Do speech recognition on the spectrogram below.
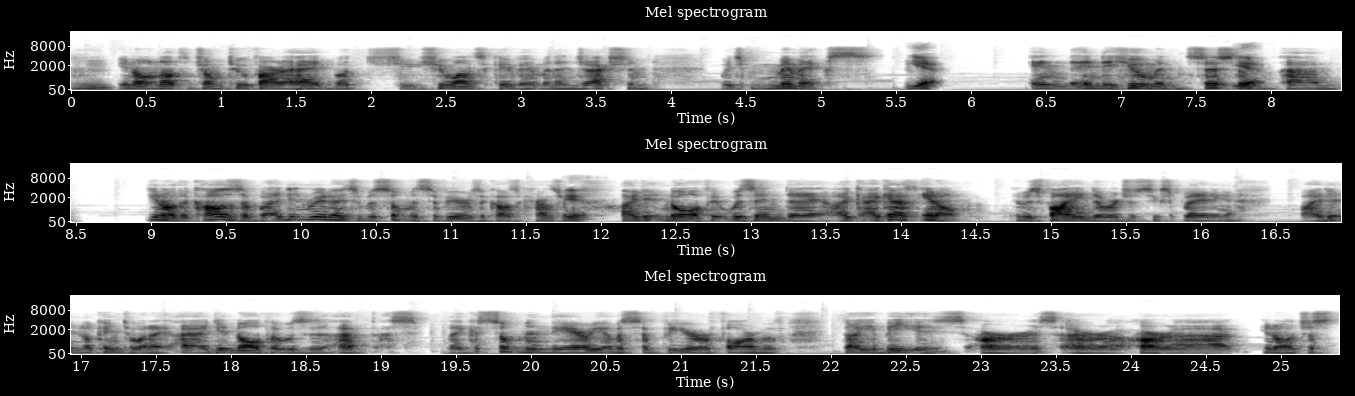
Hmm. You know, not to jump too far ahead, but she she wants to give him an injection, which mimics yeah in in the human system. Yeah. Um, you know the cause of. it. I didn't realize it was something as severe as a cause of cancer. Yeah. I didn't know if it was in the. I, I guess you know it was fine. They were just explaining it. I didn't look into it. I, I didn't know if it was a, a- like a, something in the area of a severe form of diabetes or or or uh, you know just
